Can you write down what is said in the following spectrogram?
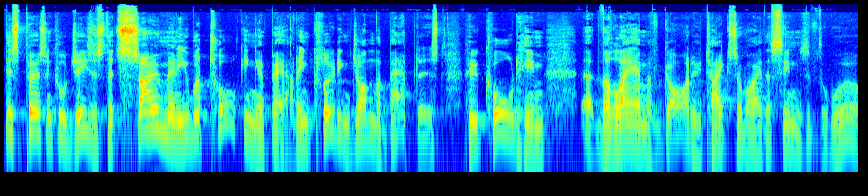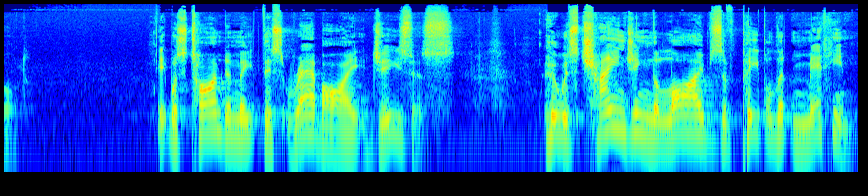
This person called Jesus that so many were talking about, including John the Baptist, who called him uh, the Lamb of God who takes away the sins of the world. It was time to meet this rabbi, Jesus, who was changing the lives of people that met him,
